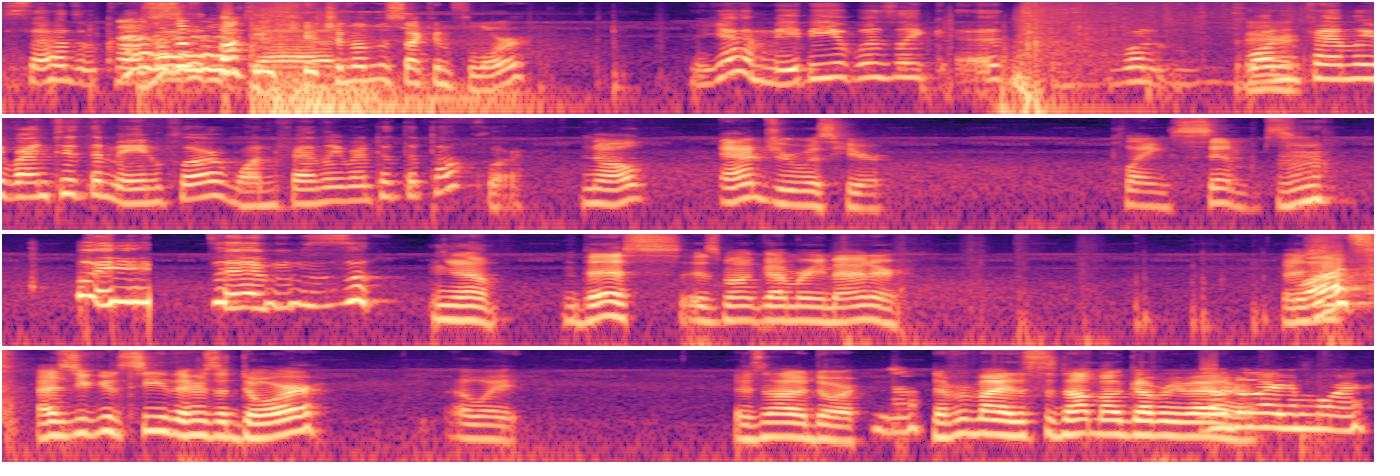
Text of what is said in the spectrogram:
Sounds of This combat. Is the and fucking death. kitchen on the second floor? Yeah, maybe it was like uh one one family rented the main floor, one family rented the top floor. No. Andrew was here. Playing Sims. Hmm? Wait, Sims. Yeah. This is Montgomery Manor. As What? You, as you can see, there's a door. Oh, wait. There's not a door. No. Never mind, this is not Montgomery Manor. No Manor. door anymore.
